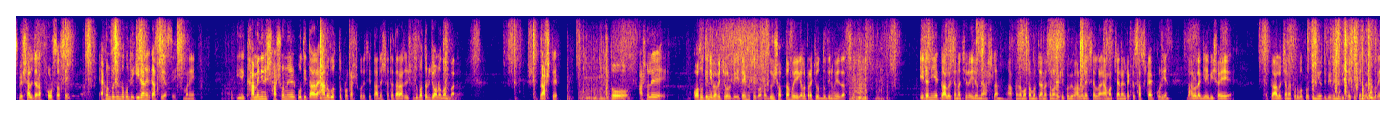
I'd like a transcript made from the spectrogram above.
স্পেশাল যারা ফোর্স আছে, এখন পর্যন্ত কিন্তু ইরানের কাছে আছে। মানে খামেনির শাসনের প্রতি তারা আনুগত্য প্রকাশ করেছে, তাদের সাথে তারা আছে, শুধুমাত্র জনগণ বাদে রাষ্ট্রের। তো আসলে কতদিন এভাবে চলবে? এটাই হচ্ছে কথা। দুই সপ্তাহ হয়ে গেল, প্রায় চোদ্দ দিন হয়ে যাচ্ছে। এটা নিয়ে একটু আলোচনা ছিল, এই জন্য আসলাম। আপনারা মতামত জানাচ্ছেন অনেকে খুবই ভালো লাগছে। আমার চ্যানেলটা একটু সাবস্ক্রাইব করিয়েন। ভালো লাগলে এই বিষয়ে একটু আলোচনা করব, প্রতিনিয়ত বিভিন্ন বিষয়কে কেন্দ্র করে।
